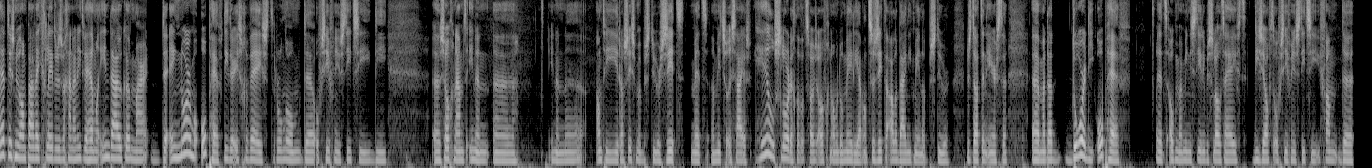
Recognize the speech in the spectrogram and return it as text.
het is nu al een paar weken geleden, dus we gaan daar niet weer helemaal induiken, maar de enorme ophef die er is geweest rondom de officier van justitie die uh, zogenaamd in een, in een antiracisme bestuur zit met uh, Mitchell Isaias. Heel slordig dat dat zo is overgenomen door media, want ze zitten allebei niet meer in dat bestuur. Dus dat ten eerste. Uh, maar dat door die ophef het Openbaar Ministerie besloten heeft diezelfde officier van justitie van de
